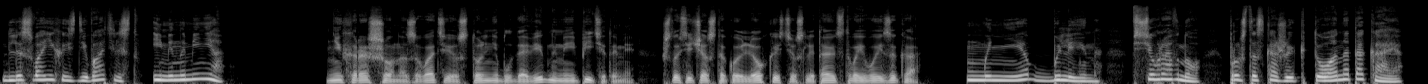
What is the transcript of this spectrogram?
для своих издевательств именно меня?» Нехорошо называть ее столь неблаговидными эпитетами, что сейчас с такой легкостью слетают с твоего языка. «Мне, блин, все равно. Просто скажи, кто она такая?»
